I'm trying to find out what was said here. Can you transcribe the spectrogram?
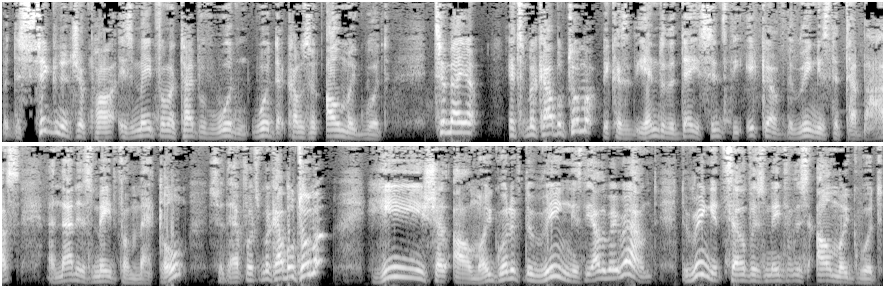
but the signature part is made from a type of wood, wood that comes from almoig wood? Timeya, it's makabel tuma because at the end of the day, since the ikka of the ring is the tabas and that is made from metal, so therefore it's makabel tuma. He shall almoig. What if the ring is the other way around? The ring itself is made from this almoig wood,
